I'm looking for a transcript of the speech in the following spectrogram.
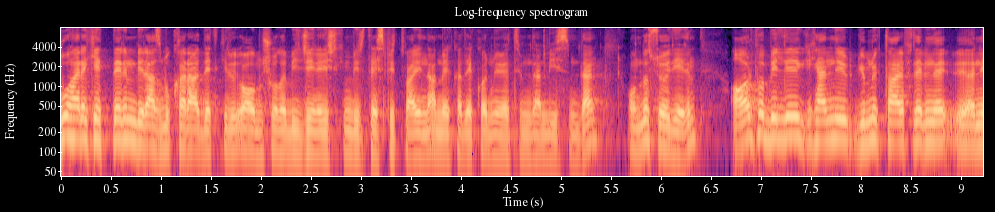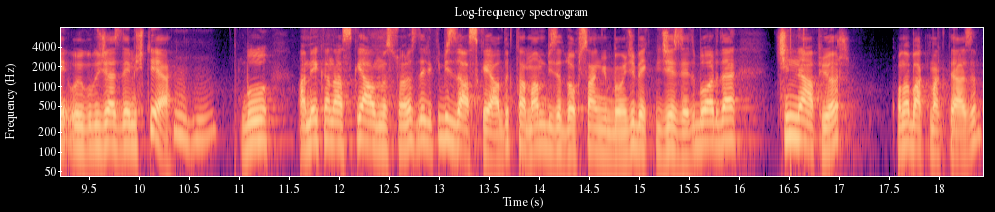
Bu hareketlerin biraz bu kararda etkili olmuş olabileceğine ilişkin bir tespit var yine Amerika'da ekonomi yönetiminden bir isimden. Onu da söyleyelim. Avrupa Birliği kendi gümrük tariflerini e, hani uygulayacağız demişti ya. Bu Amerikan askıya alması sonrası dedi ki biz de askıya aldık. Tamam biz de 90 gün boyunca bekleyeceğiz dedi. Bu arada Çin ne yapıyor? Ona bakmak lazım.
